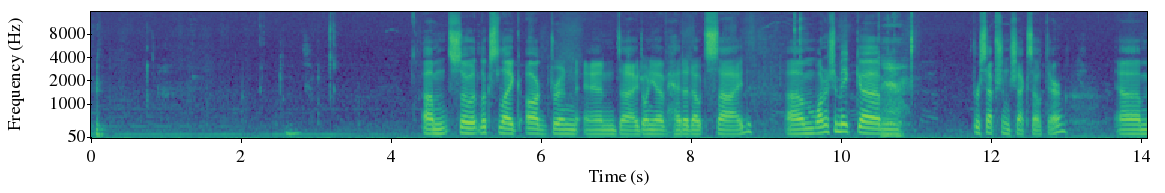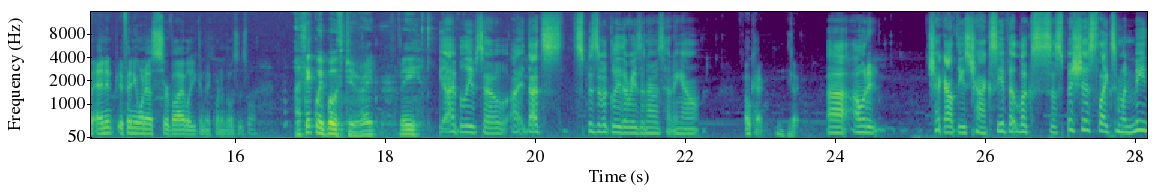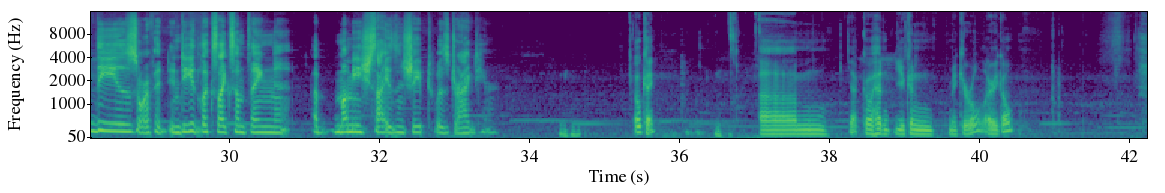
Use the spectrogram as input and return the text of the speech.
Um, so it looks like Ogdrin and uh, Idonia have headed outside. Um, why don't you make um, Yeah. perception checks out there? Um, and it, if anyone has survival, you can make one of those as well. I think we both do, right? V. Yeah, I believe so. I, that's specifically the reason I was heading out. Okay. Okay. Uh, I want to check out these tracks, see if it looks suspicious, like someone made these, or if it indeed looks like something a mummy size and shaped was dragged here. Okay. Um, yeah, go ahead. and You can make your roll. There you go.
